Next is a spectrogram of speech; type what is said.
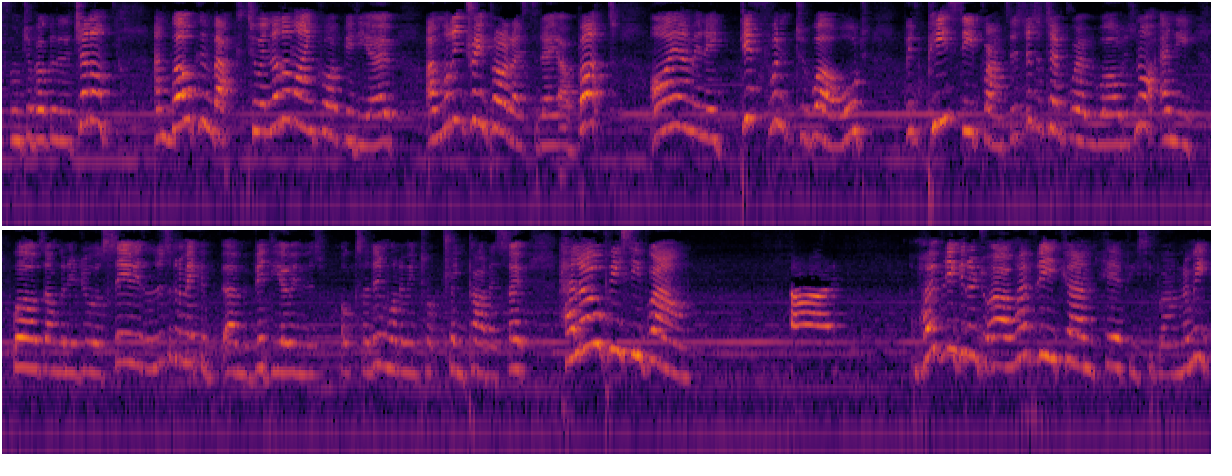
from Chibugga channel, and welcome back to another Minecraft video. I'm not in Train Paradise today, uh, but I am in a different world with PC Brown. It's just a temporary world. It's not any worlds I'm going to do a series. I'm just going to make a um, video in this world because I didn't want to interrupt Train Paradise. So, hello PC Brown. Hi. I'm hopefully going to. Um, hopefully you can hear PC Brown. Let me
